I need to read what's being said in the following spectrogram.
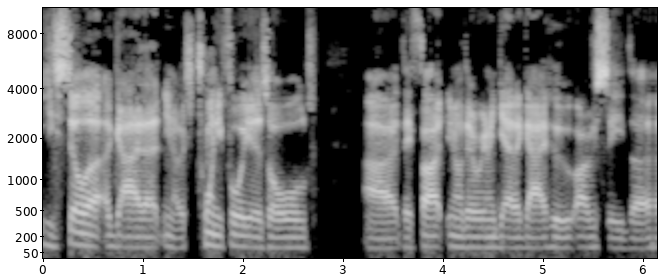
he's still a, a guy that you know is 24 years old. Uh, they thought you know they were going to get a guy who obviously the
